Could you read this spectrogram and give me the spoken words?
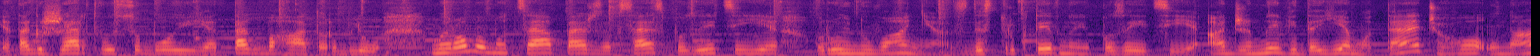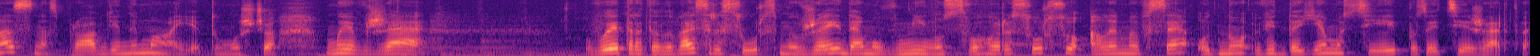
я так жертвую собою, я так багато роблю. Ми робимо це перш за все з позиції руйнування, з деструктивної позиції, адже ми віддаємо те, чого у нас насправді немає, тому що ми вже витратили весь ресурс, ми вже йдемо в мінус свого ресурсу, але ми все одно віддаємо з цієї позиції жертви.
